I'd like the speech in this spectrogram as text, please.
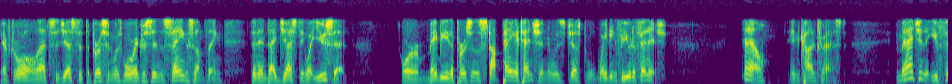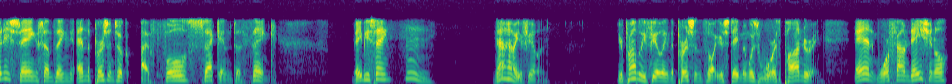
After all, that suggests that the person was more interested in saying something than in digesting what you said. Or maybe the person stopped paying attention and was just waiting for you to finish. Now, in contrast, imagine that you finished saying something and the person took a full second to think. Maybe saying, hmm, now how are you feeling? You're probably feeling the person thought your statement was worth pondering and more foundational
